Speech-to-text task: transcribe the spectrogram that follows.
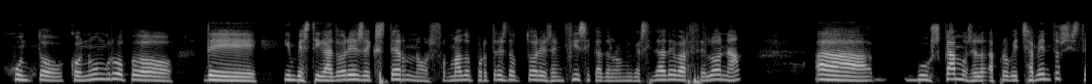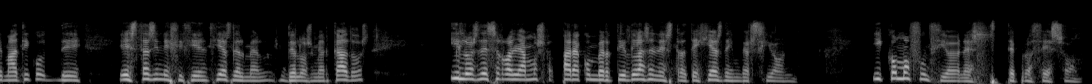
junto con un grupo de investigadores externos formado por tres doctores en física de la Universidad de Barcelona, ah, buscamos el aprovechamiento sistemático de estas ineficiencias de los mercados y los desarrollamos para convertirlas en estrategias de inversión. ¿Y cómo funciona este proceso?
